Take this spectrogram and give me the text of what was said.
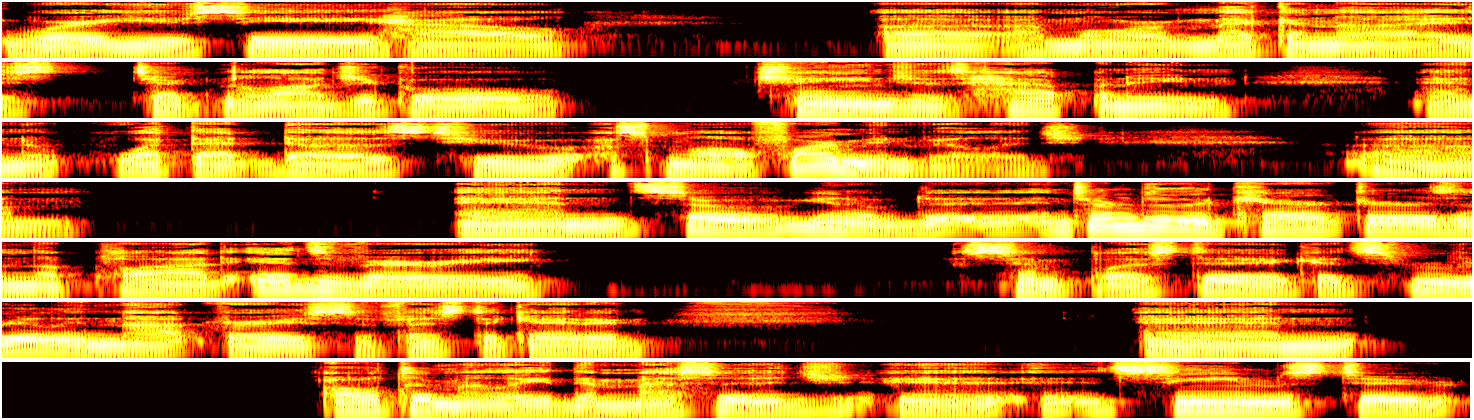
where you see how, uh, a more mechanized technological change is happening and what that does to a small farming village. Um, and so, you know, in terms of the characters and the plot, it's very simplistic. It's really not very sophisticated. And ultimately, the message it, seems to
